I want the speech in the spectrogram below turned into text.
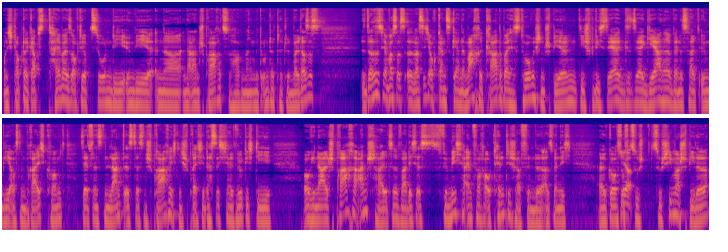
Und ich glaube, da gab es teilweise auch die Option, die irgendwie in einer, in einer anderen Sprache zu haben, dann mit Untertiteln. Weil das ist, das ist ja was, was ich auch ganz gerne mache, gerade bei historischen Spielen, die spiele ich sehr, sehr gerne, wenn es halt irgendwie aus einem Bereich kommt, selbst wenn es ein Land ist, dessen Sprache ich nicht spreche, dass ich halt wirklich die Originalsprache anschalte, weil ich es für mich einfach authentischer finde. Also wenn ich äh, Ghost ja. of Tsushima spiele,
